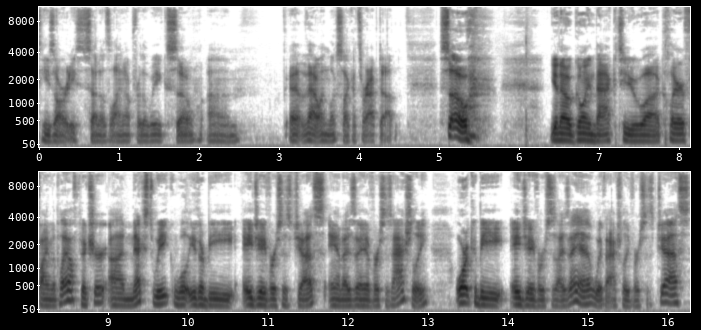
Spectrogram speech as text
he's already set his lineup for the week, so um, that one looks like it's wrapped up. So, you know, going back to uh, clarifying the playoff picture, uh, next week will either be AJ versus Jess and Isaiah versus Ashley, or it could be AJ versus Isaiah with Ashley versus Jess,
